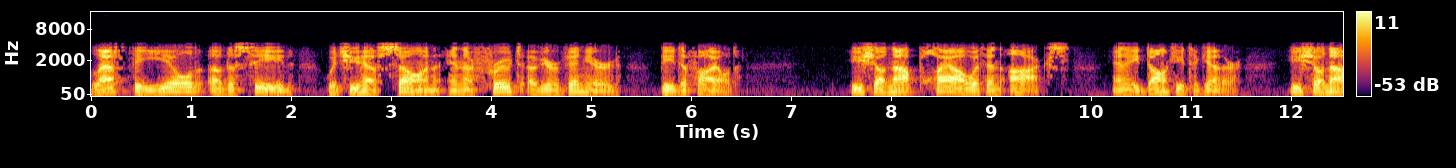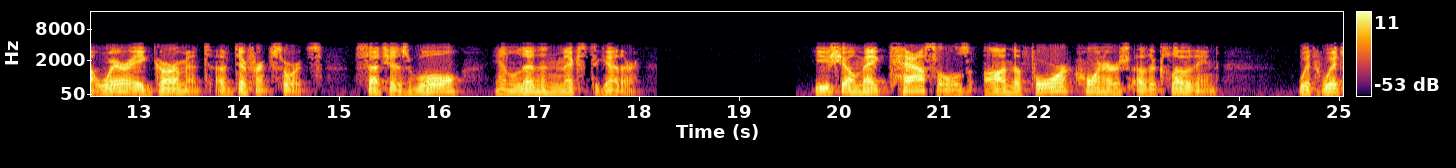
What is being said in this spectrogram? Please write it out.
lest the yield of the seed which you have sown and the fruit of your vineyard be defiled. You shall not plow with an ox and a donkey together. You shall not wear a garment of different sorts, such as wool and linen mixed together. You shall make tassels on the four corners of the clothing with which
